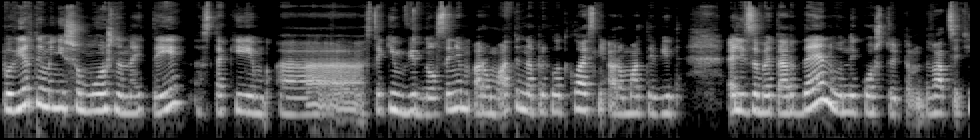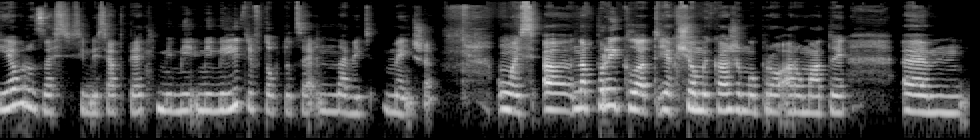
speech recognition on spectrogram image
Повірте мені, що можна знайти з таким, е, з таким відносенням аромати. Наприклад, класні аромати від Елізабет Арден. Вони коштують там 20 євро за 75 мл, тобто це навіть менше. Ось, е, наприклад, якщо ми кажемо про аромати ем,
